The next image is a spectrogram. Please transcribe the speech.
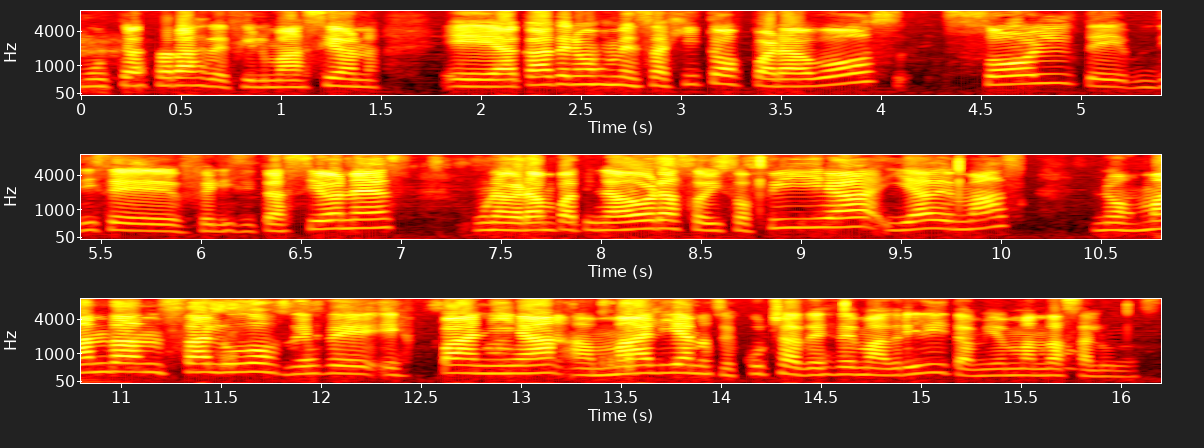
Muchas horas de filmación. Eh, acá tenemos mensajitos para vos. Sol te dice felicitaciones, una gran patinadora, soy Sofía y además nos mandan saludos desde España. Amalia nos escucha desde Madrid y también manda saludos.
